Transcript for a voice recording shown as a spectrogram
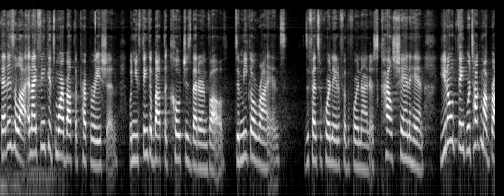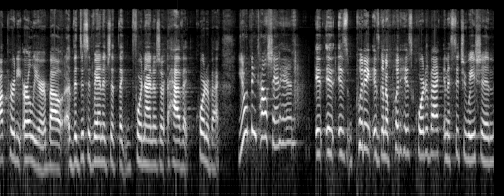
that is a lot. And I think it's more about the preparation. When you think about the coaches that are involved, DeMeco Ryans, defensive coordinator for the 49ers, Kyle Shanahan. You don't think we're talking about Brock Purdy earlier about the disadvantage that the 49ers are, have at quarterback. You don't think Kyle Shanahan is, is putting is going to put his quarterback in a situation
